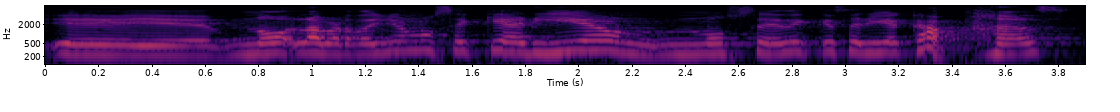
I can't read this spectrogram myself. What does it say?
eh, no, la verdad, yo no sé qué haría, no sé de qué sería capaz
